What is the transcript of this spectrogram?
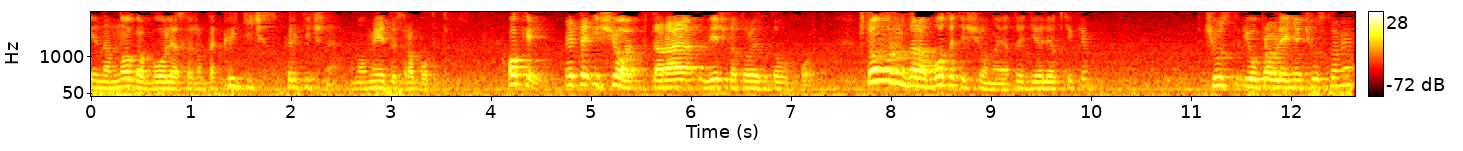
и намного более, скажем так, критичное. Оно умеет то есть, работать. Окей, это еще вторая вещь, которая из этого выходит. Что мы можем заработать еще на этой диалектике? Чувств и управления чувствами.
